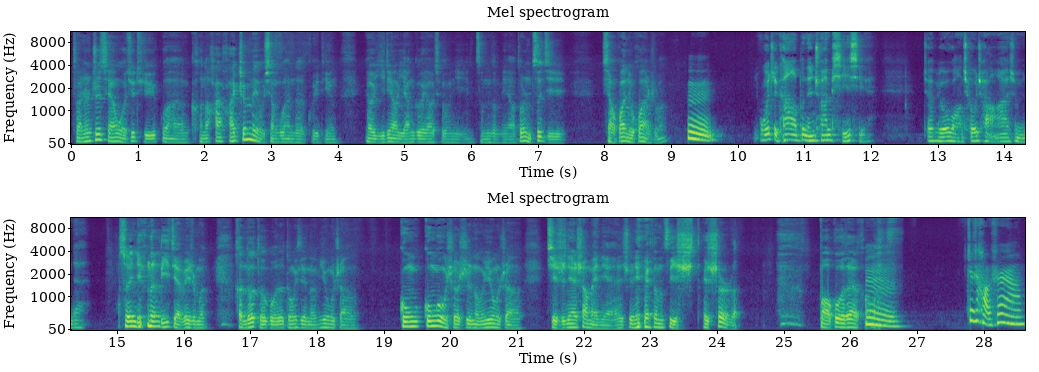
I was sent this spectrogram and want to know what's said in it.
反正之前我去体育馆，可能还还真没有相关的规定，要一定要严格要求你怎么怎么样，都是你自己想换就换，是吧？嗯，我只看到不能穿皮鞋，就比如网球场啊什么的。所以你就能理解为什么很多德国的东西能用上。公公共设施能用上几十年上百年，是因为他们自己太事儿了，保护的太好。嗯，这是好事儿啊。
